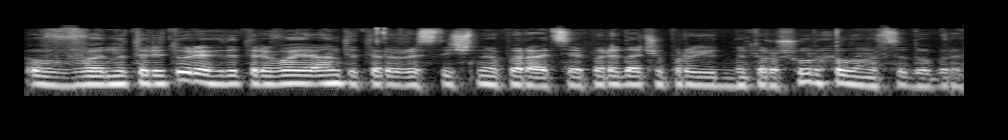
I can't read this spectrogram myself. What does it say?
в на територіях, де триває антитерористична операція. Передачу провів Дмитро Шурхало. На все добре.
